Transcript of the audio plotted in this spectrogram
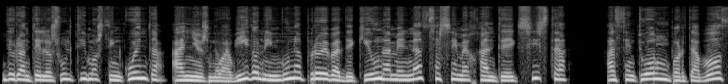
Durante los últimos 50 años no ha habido ninguna prueba de que una amenaza semejante exista, acentuó un portavoz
